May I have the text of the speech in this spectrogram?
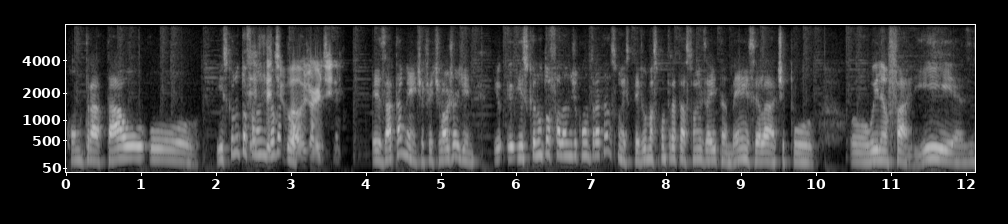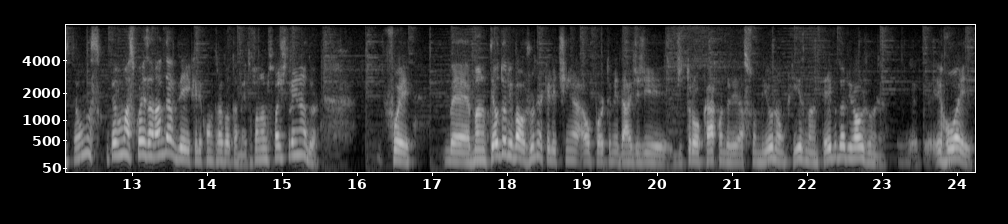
contratar o, o, Isso que eu não tô falando efetivar de jogador. o Jardim. Exatamente, efetivar o. Eu, eu, isso que eu não tô falando de contratações. Teve umas contratações aí também, sei lá, tipo o William Farias. Então, teve umas coisas nada a ver que ele contratou também. Estou falando só de treinador. Foi é, manter o Dorival Júnior, que ele tinha a oportunidade de, de trocar quando ele assumiu, não quis, manteve o Dorival Júnior. Errou aí.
